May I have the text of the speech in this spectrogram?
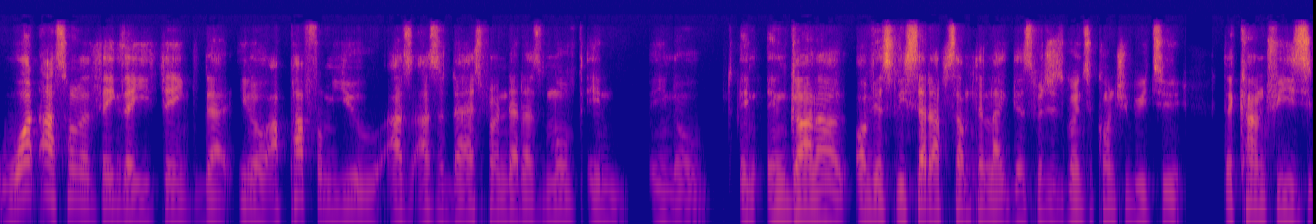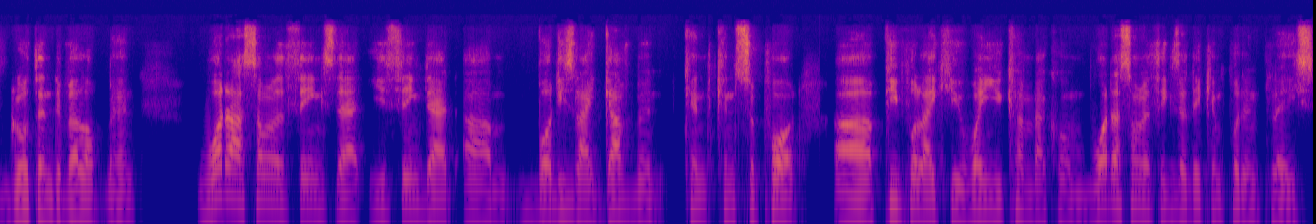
what are some of the things that you think that you know apart from you as as a diasporan that has moved in you know in, in ghana obviously set up something like this which is going to contribute to the country's growth and development what are some of the things that you think that um, bodies like government can can support uh, people like you when you come back home what are some of the things that they can put in place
